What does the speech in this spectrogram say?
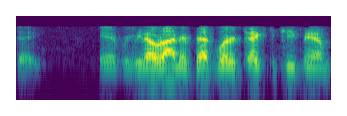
day. Every you know, Rodney, if that's what it takes to keep him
